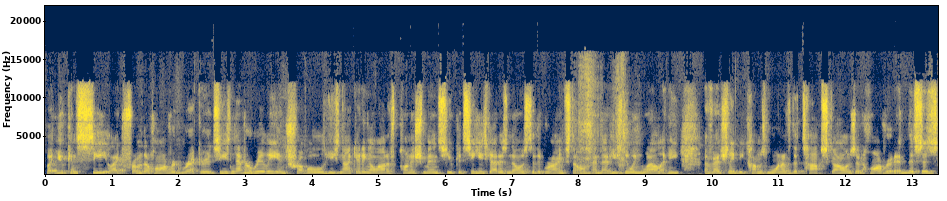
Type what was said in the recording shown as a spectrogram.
But you can see, like from the Harvard records, he's never really in trouble. He's not getting a lot of punishments. You could see he's got his nose to the grindstone and that he's doing well. And he eventually becomes one of the top scholars at Harvard. And this is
